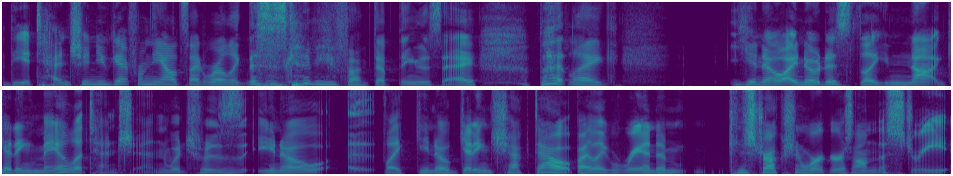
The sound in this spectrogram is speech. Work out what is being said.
the attention you get from the outside world, like this is going to be a fucked up thing to say, but like, you know, I noticed like not getting male attention, which was, you know, uh, like, you know, getting checked out by like random construction workers on the street.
